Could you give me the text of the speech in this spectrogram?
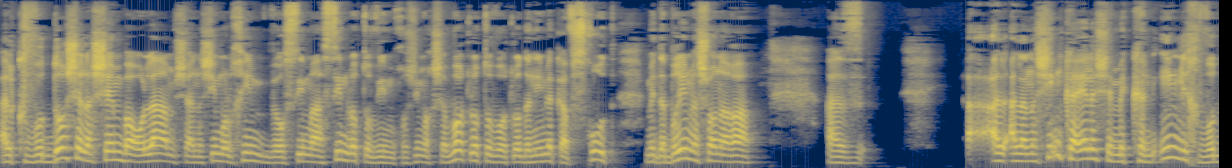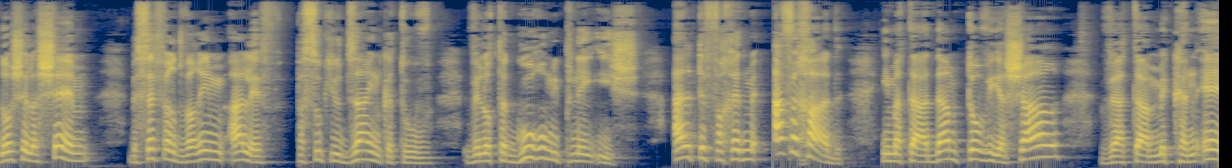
על כבודו של השם בעולם, שאנשים הולכים ועושים מעשים לא טובים, חושבים מחשבות לא טובות, לא דנים לקו זכות, מדברים לשון הרע. אז על, על אנשים כאלה שמקנאים לכבודו של השם, בספר דברים א', פסוק י"ז כתוב, ולא תגורו מפני איש. אל תפחד מאף אחד. אם אתה אדם טוב וישר, ואתה מקנא,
